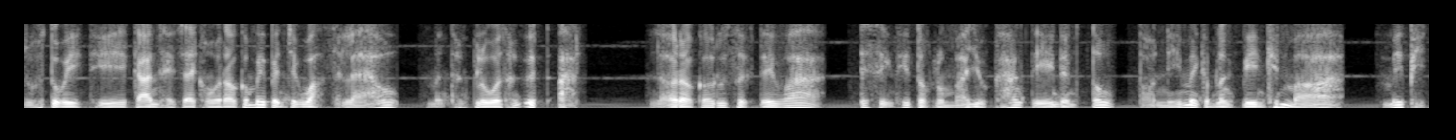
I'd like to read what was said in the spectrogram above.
รู้ตัวอีกทีการหายใจของเราก็ไม่เป็นจังหวะเสียแล้ว มันทั้งกลัวทั้งอึดอัด แล้วเราก็รู้สึกได้ว่าไอสิ่งที่ตกลงมาอยู่ข้างเตียงดังตุ๊บตอนนี้มันกำลังปีนขึ้นมา ไม่ผิด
